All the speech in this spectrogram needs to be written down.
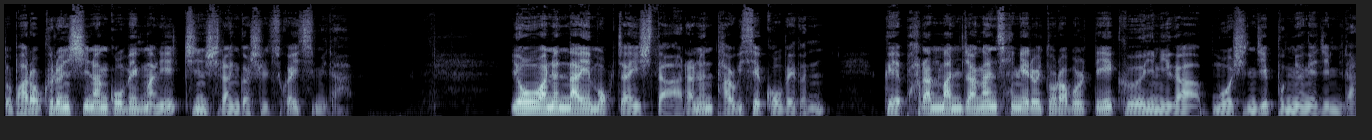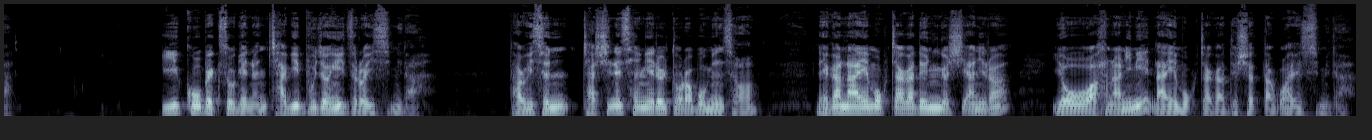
또 바로 그런 신앙 고백만이 진실한 것일 수가 있습니다. 여호와는 나의 목자이시다라는 다윗의 고백은 그의 파란만장한 생애를 돌아볼 때의 그 의미가 무엇인지 분명해집니다. 이 고백 속에는 자기 부정이 들어 있습니다. 다윗은 자신의 생애를 돌아보면서 내가 나의 목자가 된 것이 아니라 여호와 하나님이 나의 목자가 되셨다고 하였습니다.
